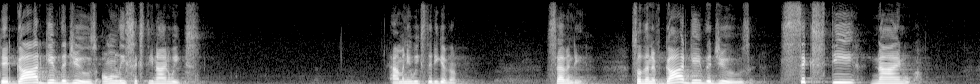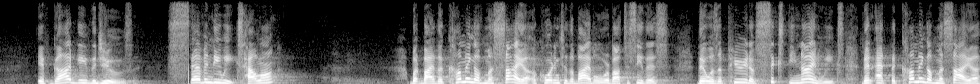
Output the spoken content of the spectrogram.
Did God give the Jews only 69 weeks? How many weeks did He give them? 70. So then, if God gave the Jews 69, if God gave the Jews 70 weeks, how long? But by the coming of Messiah, according to the Bible, we're about to see this, there was a period of 69 weeks. Then at the coming of Messiah,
